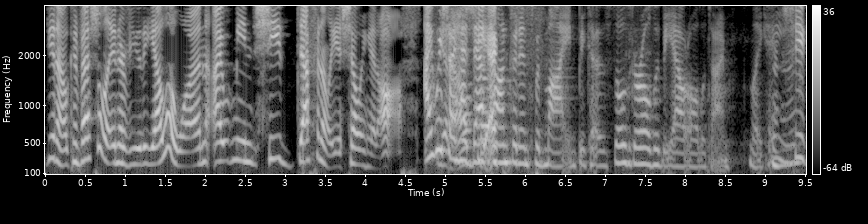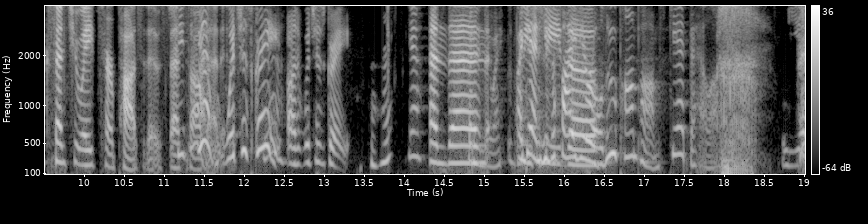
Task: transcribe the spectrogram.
you know, confessional interview, the yellow one, I mean, she definitely is showing it off. I wish you I know? had that ex- confidence with mine because those girls would be out all the time. Like, hey, She accentuates her positives. She That's all does. that is. Which is great. Uh, which is great. hmm Yeah. And then anyway, again, he's a five year the- old. Ooh, pom poms. Get the hell out of here. Yep.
